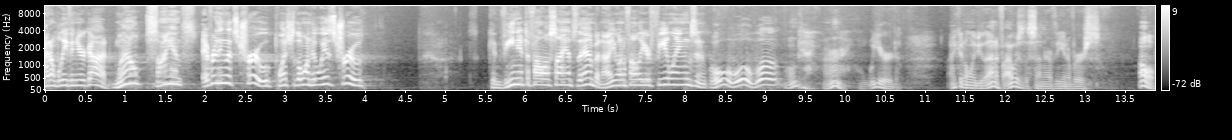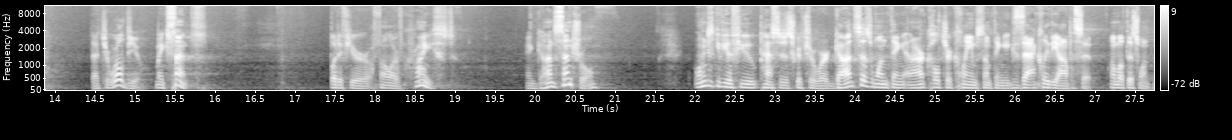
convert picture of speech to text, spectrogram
I don't believe in your God. Well, science, everything that's true points to the one who is truth. It's convenient to follow science then, but now you want to follow your feelings and whoa, whoa, whoa. Okay, all right weird. I could only do that if I was the center of the universe. Oh, that's your worldview. Makes sense. But if you're a follower of Christ and God's central, let me just give you a few passages of scripture where God says one thing and our culture claims something exactly the opposite. How about this one?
